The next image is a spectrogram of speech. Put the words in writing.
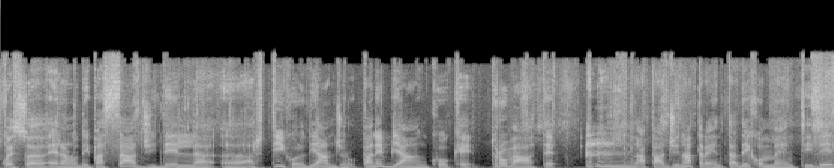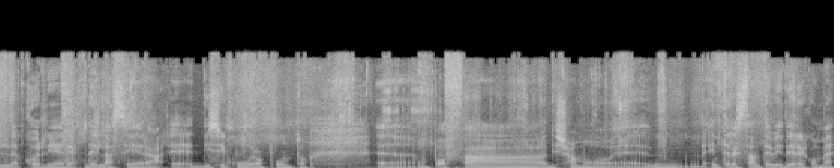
Questi erano dei passaggi dell'articolo uh, di Angelo Panebianco che trovate a pagina 30 dei commenti del Corriere della Sera. Eh, di sicuro appunto eh, un po' fa, diciamo, è, è interessante vedere come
